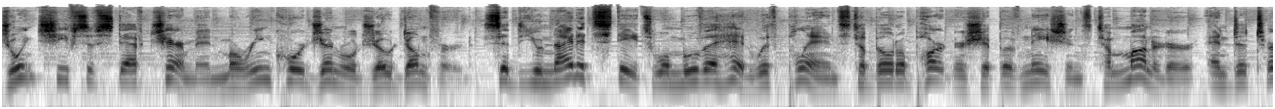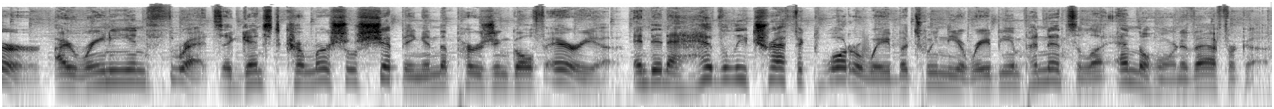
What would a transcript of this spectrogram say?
Joint Chiefs of Staff Chairman Marine Corps General Joe Dunford said the United States will move ahead with plans to build a partnership of nations to monitor and deter Iranian threats against commercial shipping in the Persian Gulf area and in a heavily trafficked waterway between the Arabian Peninsula and the Horn of Africa.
